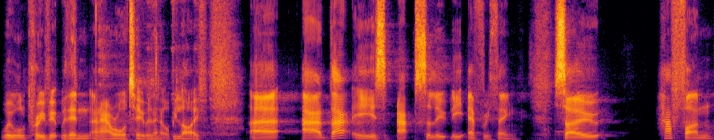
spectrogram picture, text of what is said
We will approve it within an hour or two and then it'll be live. Uh, and that is absolutely everything. So have fun.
